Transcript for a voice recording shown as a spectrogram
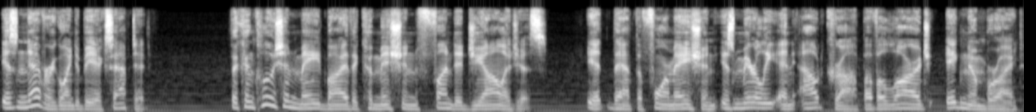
is never going to be accepted. The conclusion made by the commission-funded geologists, it that the formation is merely an outcrop of a large ignimbrite,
